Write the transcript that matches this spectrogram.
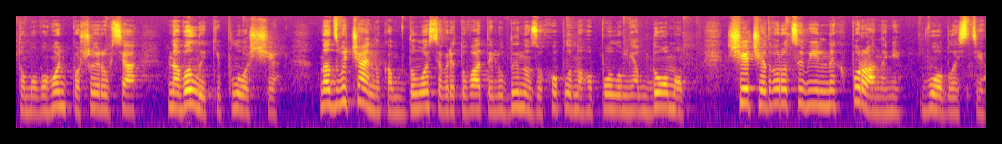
тому вогонь поширився на великій площі. Надзвичайникам вдалося врятувати людину з охопленого полум'ям дому. Ще четверо цивільних поранені в області.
